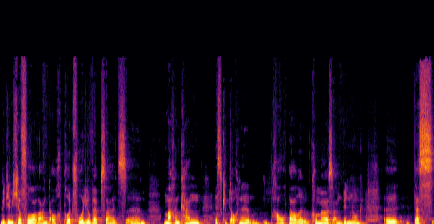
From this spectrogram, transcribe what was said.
mit dem ich hervorragend auch Portfolio-Websites äh, machen kann. Es gibt auch eine brauchbare Commerce-Anbindung. Äh, das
